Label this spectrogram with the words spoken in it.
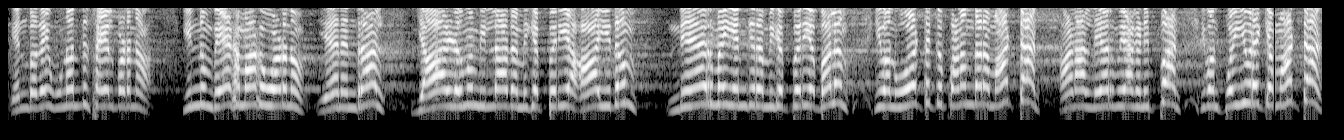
என்பதை உணர்ந்து செயல்படணும். இன்னும் வேகமாக ஓடணும். ஏனென்றால் யாரிடமும் இல்லாத மிகப்பெரிய ஆயுதம் நேர்மை என்கிற மிகப்பெரிய பலம். இவன் ஓட்டுக்கு பணம் தர மாட்டான். ஆனால் நேர்மையாக நிற்பான். இவன் பொய் உரைக்க மாட்டான்.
